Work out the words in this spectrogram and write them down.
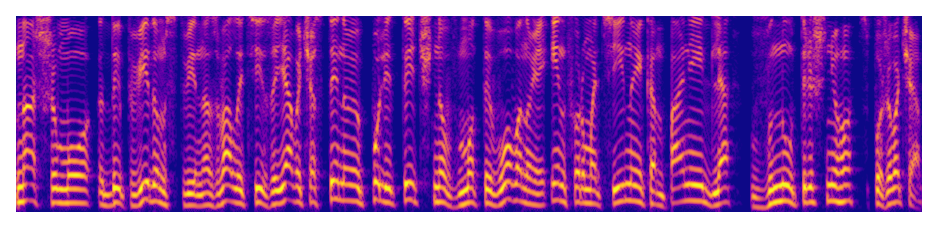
В нашому дипвідомстві назвали ці заяви частиною політично вмотивованої інформаційної кампанії для внутрішнього споживача.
